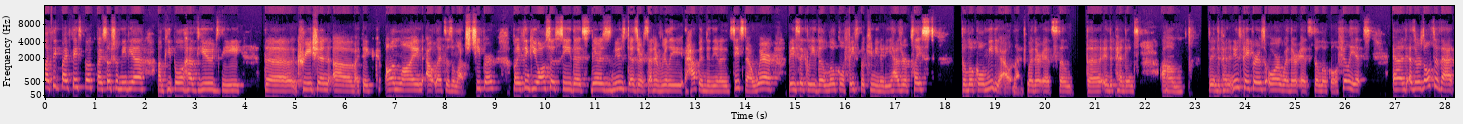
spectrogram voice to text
I think by Facebook, by social media, um, people have viewed the the creation of i think online outlets is a lot cheaper but i think you also see that there's news deserts that have really happened in the united states now where basically the local facebook community has replaced the local media outlet whether it's the the independent um, the independent newspapers or whether it's the local affiliates and as a result of that,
